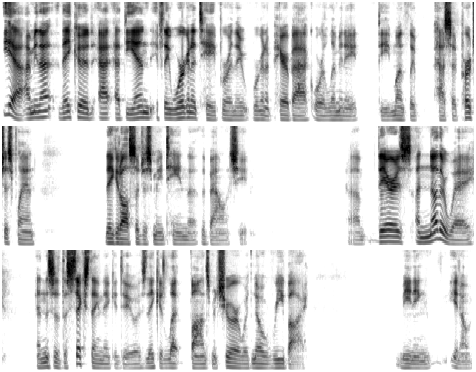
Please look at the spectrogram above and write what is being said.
yeah, I mean, that they could, at, at the end, if they were going to taper and they were going to pare back or eliminate the monthly asset purchase plan, they could also just maintain the, the balance sheet. Um, there's another way, and this is the sixth thing they could do, is they could let bonds mature with no rebuy, meaning, you know,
